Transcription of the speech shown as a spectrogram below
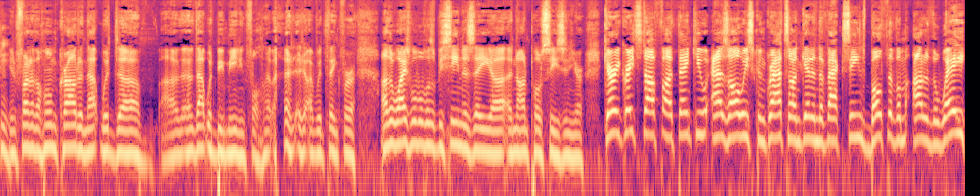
in front of the home crowd, and that would uh, uh, that would be meaningful. I would think. For otherwise, we'll, we'll be seen as a uh, a non postseason year. Gary, great stuff. Uh, thank you as always. Congrats on getting the vaccines, both of them out of the way.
